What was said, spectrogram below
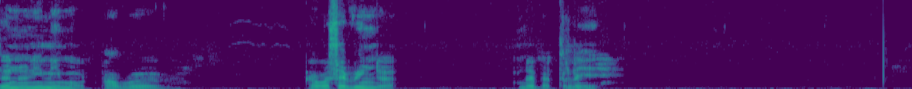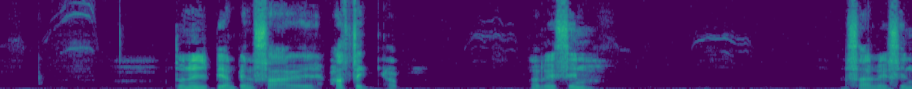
ตัวนี้มีโหมด power power saving ด้วยด้วยแบตเตอรี่ ตัวนี้เปลี่ยนเป็นสายพลาสติกครับเรซินสายเรซิน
